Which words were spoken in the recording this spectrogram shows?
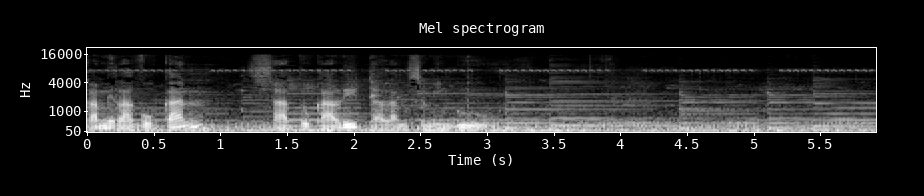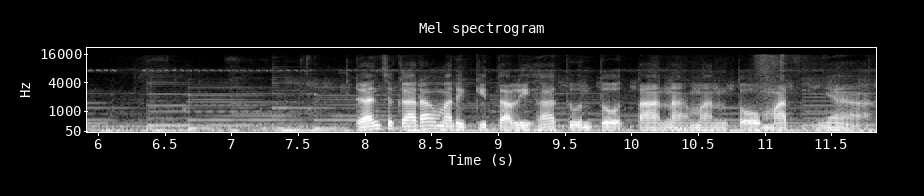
kami lakukan satu kali dalam seminggu dan sekarang mari kita lihat untuk tanaman tomatnya.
